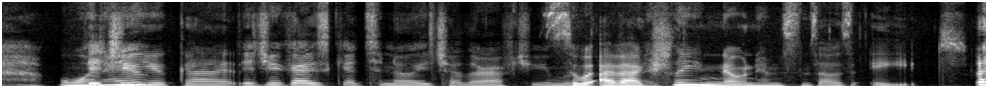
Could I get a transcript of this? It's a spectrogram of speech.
when Did you- you guys? Did you guys get to know each other after you moved? so I've actually known him since I was eight.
